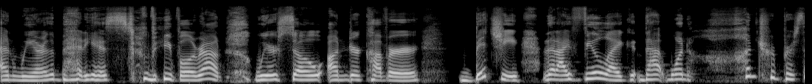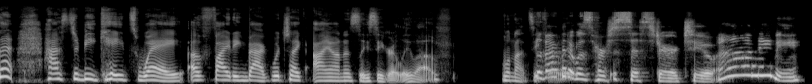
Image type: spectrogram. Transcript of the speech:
and we are the pettiest people around. We're so undercover bitchy that I feel like that 100% has to be Kate's way of fighting back, which like I honestly secretly love. Well, not secretly. the fact that it was her sister too. Oh, maybe.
